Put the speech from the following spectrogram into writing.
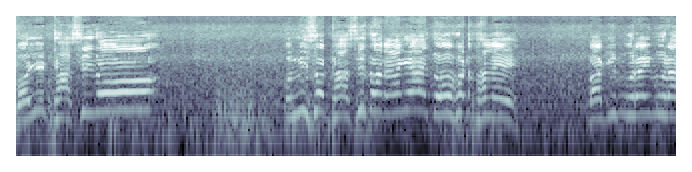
ਬੋਈ 88 ਤੋਂ 1988 ਤੋਂ ਰਹਿ ਗਿਆ 2 ਫੁੱਟ ਥੱਲੇ। ਬਾਕੀ ਪੂਰਾ ਹੀ ਪੂਰਾ।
